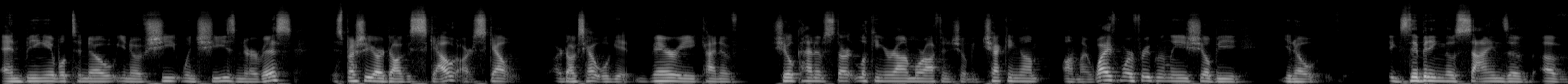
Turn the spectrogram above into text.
and being able to know you know if she when she's nervous, especially our dog Scout, our Scout, our dog Scout will get very kind of she'll kind of start looking around more often. She'll be checking up on my wife more frequently. She'll be you know, exhibiting those signs of of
